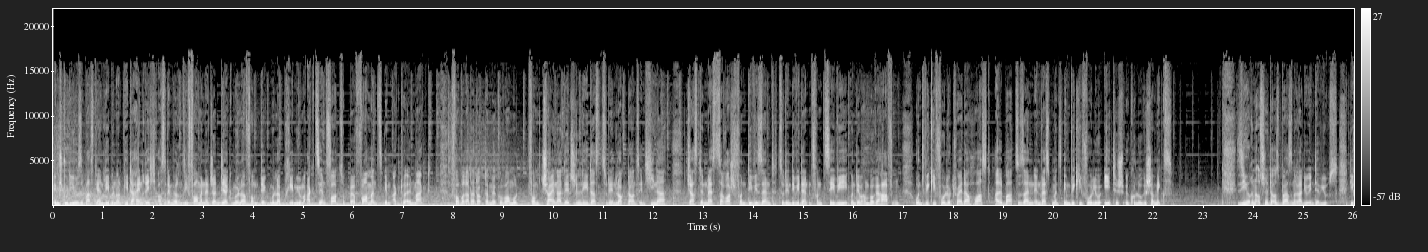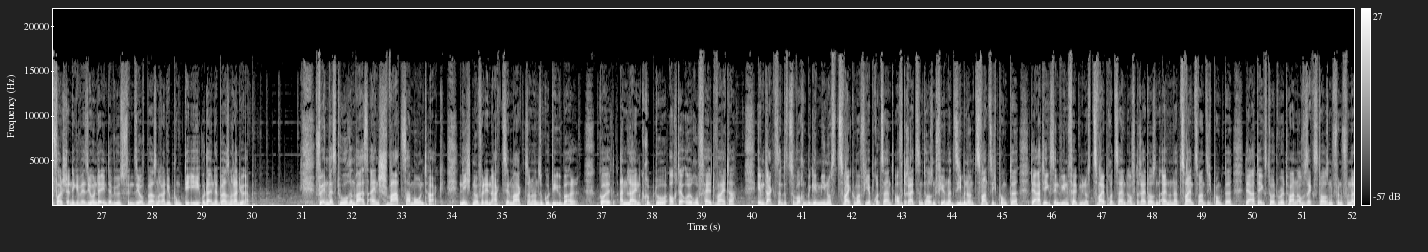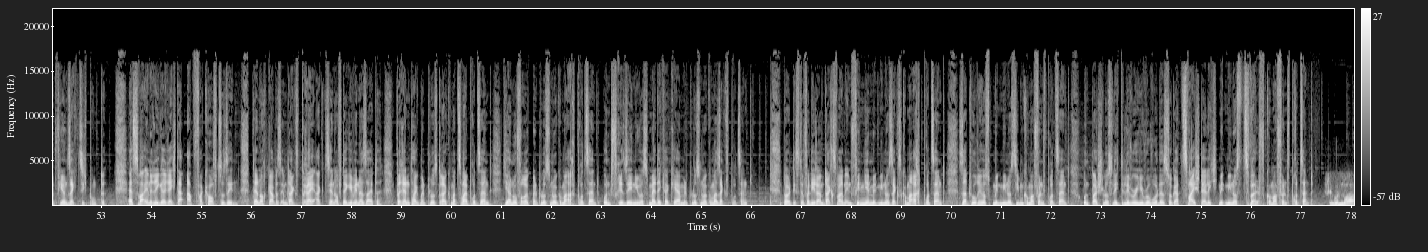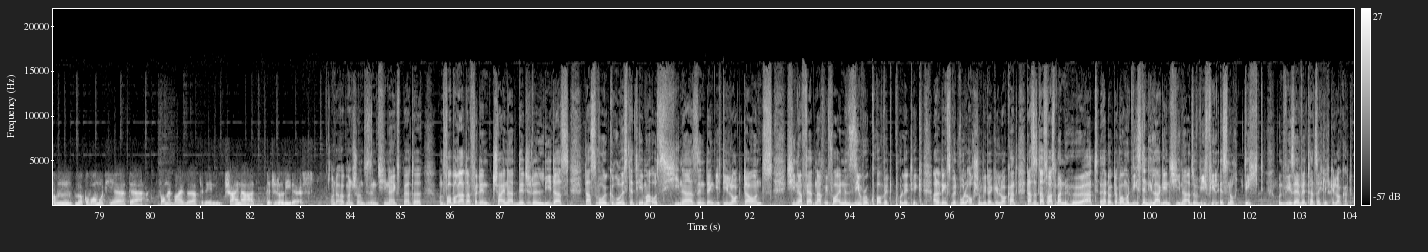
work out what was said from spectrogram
Im Studio Sebastian Leben und Peter Heinrich. Außerdem hören Sie Fondsmanager Dirk Müller vom Dirk Müller Premium Aktienfonds zur Performance im aktuellen Markt. Vorberater Dr. Mirko Wormuth vom China Digital Leaders zu den Lockdowns in China. Justin Mesterosch von Divisent zu den Dividenden von CW und dem Hamburger Hafen. Und Wikifolio-Trader Horst Alba zu seinen Investments im Wikifolio ethisch-ökologischer Mix. Sie hören Ausschnitte aus Börsenradio-Interviews. Die vollständige Version der Interviews finden Sie auf börsenradio.de oder in der Börsenradio-App. Für Investoren war es ein schwarzer Montag. Nicht nur für den Aktienmarkt, sondern so gut wie überall. Gold, Anleihen, Krypto, auch der Euro fällt weiter. Im DAX sind es zu Wochenbeginn minus 2,4% auf 13.427 Punkte. Der ATX in Wien fällt minus 2% auf 3.122 Punkte. Der ATX Total Return auf 6.564 Punkte. Es war ein regelrechter Abverkauf zu sehen. Dennoch gab es im DAX drei Aktien auf der Gewinnerseite. Brenntag mit plus 3,2%, die Hannover Rück mit plus 0,8% und Fresenius Medical Care mit plus 0,6%. Deutlichste Verlierer im DAX waren Infineon mit minus 6,8%, Sartorius mit minus 7,5% und bei Schlusslicht Delivery Hero wurde es sogar zweistellig mit minus 12,5%. Schönen guten Morgen, Mirko Wormuth hier, der Fondsadvisor für den China Digital Leaders. Und da hört man schon, Sie sind China-Experte und Vorberater für den China Digital Leaders. Das wohl größte Thema aus China sind, denke ich, die Lockdowns. China fährt nach wie vor eine Zero-Covid-Politik. Allerdings wird wohl auch schon wieder gelockert. Das ist das, was man hört. Herr Dr. Wormuth, wie ist denn die Lage in China? Also wie viel ist noch dicht und wie sehr wird tatsächlich gelockert?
